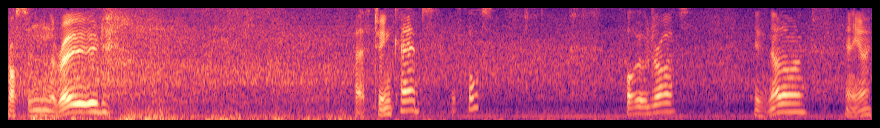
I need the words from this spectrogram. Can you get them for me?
crossing the road. Past twin cabs, of course. Four wheel drives. Here's another one. Anyway.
